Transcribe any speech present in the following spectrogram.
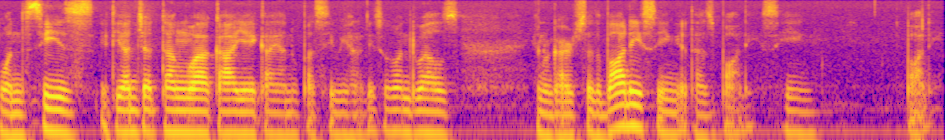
one sees iti ajatang wa kaye kayanupasi viharati. So one dwells in regards to the body, seeing it as body, seeing body.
